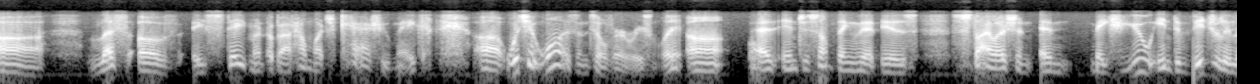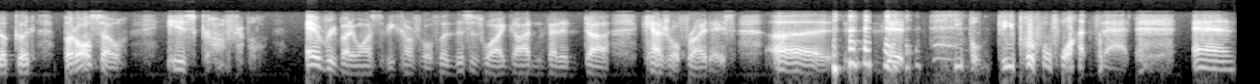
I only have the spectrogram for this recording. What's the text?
uh, less of a statement about how much cash you make, uh, which it was until very recently, uh, as, into something that is stylish and, and makes you individually look good, but also is comfortable. Everybody wants to be comfortable, but this is why God invented uh, casual Fridays. Uh, that people people want that, and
